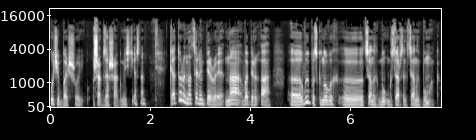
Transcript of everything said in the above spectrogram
очень большой, шаг за шагом, естественно, который нацелен, первое, на, во-первых, а, выпуск новых ценных, государственных ценных бумаг.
